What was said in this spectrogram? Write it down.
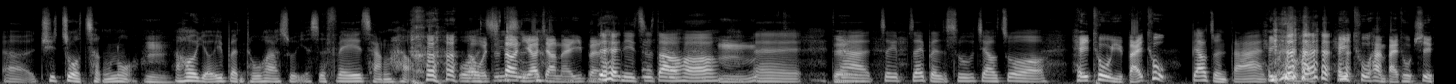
呃去做承诺？嗯，然后有一本图画书也是非常好，我我知道你要讲哪一本，对，你知道哈，嗯，呃，那这这本书叫做黑兔与白兔，标准答案。黑，兔和 黑兔和白兔是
